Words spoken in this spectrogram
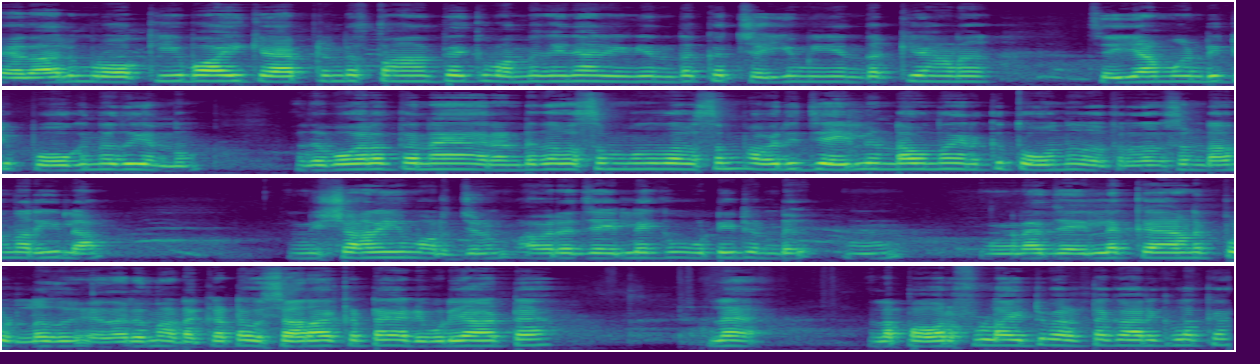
ഏതായാലും റോക്കി ബായ് ക്യാപ്റ്റന്റെ സ്ഥാനത്തേക്ക് വന്നു കഴിഞ്ഞാൽ ഇനി എന്തൊക്കെ ചെയ്യും ഇനി എന്തൊക്കെയാണ് ചെയ്യാൻ വേണ്ടിയിട്ട് പോകുന്നത് എന്നും. അതുപോലെ തന്നെ രണ്ട് ദിവസം മൂന്ന് ദിവസം അവർ ജയിലിലുണ്ടാവുന്ന എനിക്ക് തോന്നുന്നത്. എത്ര ദിവസം ഉണ്ടാവും അറിയില്ല. നിഷാനയും അർജുനും അവരെ ജയിലിലേക്ക് കൂട്ടിയിട്ടുണ്ട്. അങ്ങനെ ജയിലിലൊക്കെയാണ് ഇപ്പോൾ ഉള്ളത്. ഏതായാലും നടക്കട്ടെ ഉഷാറാക്കട്ടെ അടിപൊളിയാകട്ടെ അല്ലേ? നല്ല പവർഫുള്ളായിട്ട് വരട്ടെ കാര്യങ്ങളൊക്കെ.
